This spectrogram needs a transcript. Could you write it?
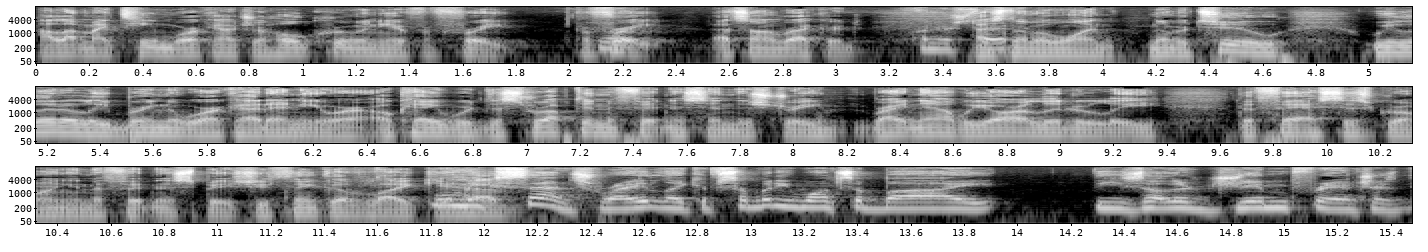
I'll let my team work out your whole crew in here for free. For free. That's on record. Understood. That's number one. Number two, we literally bring the workout anywhere. Okay, we're disrupting the fitness industry. Right now, we are literally the fastest growing in the fitness space. You think of like you Well, it makes sense, right? Like if somebody wants to buy these other gym franchises,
